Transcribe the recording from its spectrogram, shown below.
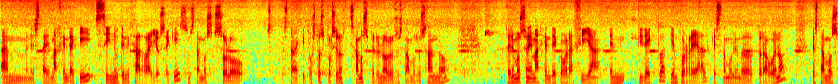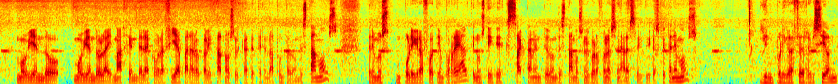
en esta imagen de aquí sin utilizar rayos X. Estamos solo están aquí puestos por si los necesitamos, pero no los estamos usando. Tenemos una imagen de ecografía en directo, a tiempo real, que está moviendo la doctora Bueno, estamos moviendo, moviendo la imagen de la ecografía para localizarnos el catéter en la punta donde estamos. Tenemos un polígrafo a tiempo real que nos dice exactamente dónde estamos en el corazón, las señales eléctricas que tenemos. Y un polígrafo de revisión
